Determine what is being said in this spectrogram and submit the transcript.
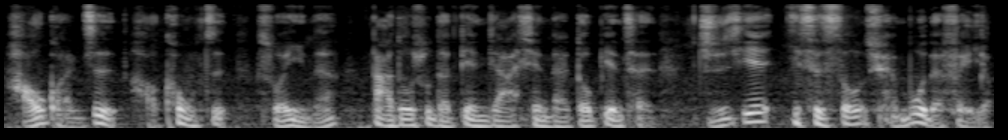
好管制、好控制，所以呢，大多数的店家现在都变成直接一次收全部的费用。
